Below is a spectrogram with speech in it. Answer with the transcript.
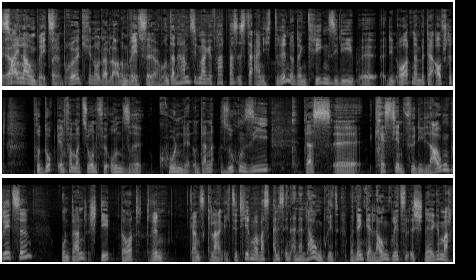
Zwei ja, Laugenbrezeln. Brötchen oder Laugenbrezel. Ja. Und dann haben sie mal gefragt, was ist da eigentlich drin? Und dann kriegen sie die, äh, den Ordner mit der Aufschrift Produktinformation für unsere Kunden. Und dann suchen sie das äh, Kästchen für die Laugenbrezeln und dann steht dort drin, ganz klein, ich zitiere mal, was alles in einer Laugenbrezel. Man denkt, der Laugenbrezel ist schnell gemacht.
